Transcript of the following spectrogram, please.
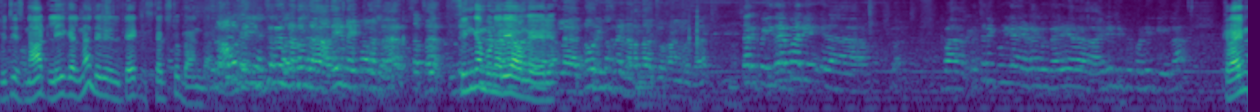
which is not லீகல்னா the will take steps to ban ban incident நடந்த அதே நைட்ல சார் சார் இந்த சிங்கம்புணரி அவங்க ஏரியா கிரைம்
